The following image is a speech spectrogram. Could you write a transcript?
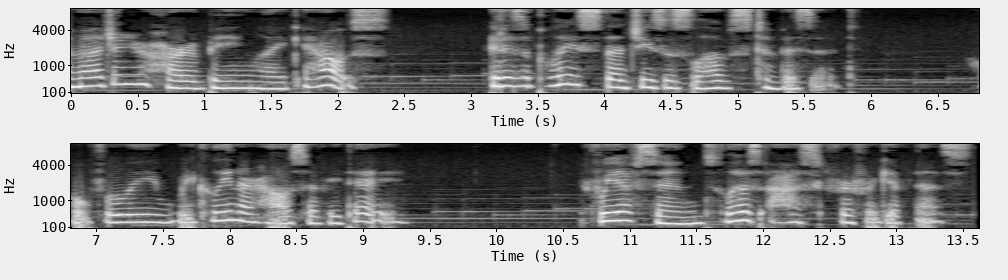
Imagine your heart being like a house. It is a place that Jesus loves to visit. Hopefully, we clean our house every day. If we have sinned, let us ask for forgiveness.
